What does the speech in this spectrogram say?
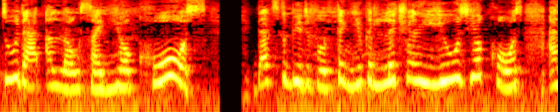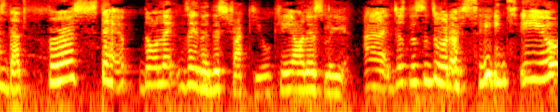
do that alongside your course. That's the beautiful thing. You can literally use your course as that first step. Don't let Zayna distract you, okay? Honestly, uh, just listen to what I'm saying to you.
